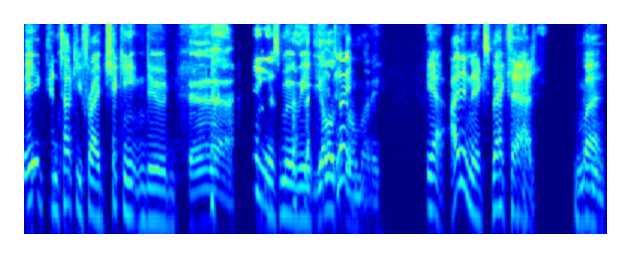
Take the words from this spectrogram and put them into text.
big Kentucky Fried Chicken eating dude Yeah. in this movie. Yellowstone I- money. Yeah, I didn't expect that, but Mm-mm.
